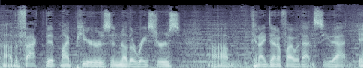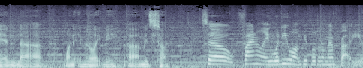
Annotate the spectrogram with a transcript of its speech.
Uh, the fact that my peers and other racers um, can identify with that and see that and uh, want to emulate me uh, means a ton. So, finally, what do you want people to remember about you?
